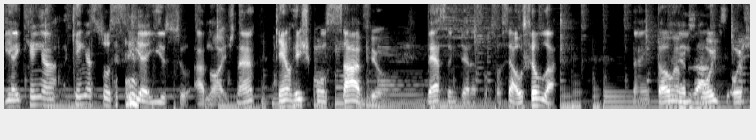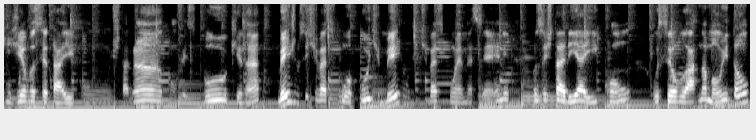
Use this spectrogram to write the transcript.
E aí quem, a, quem associa isso a nós, né? Quem é o responsável dessa interação social? O celular. Né? Então, é, hoje, hoje em dia você está aí com Instagram, com o Facebook, né? Mesmo se estivesse com o Orkut, mesmo se estivesse com o MSN, você estaria aí com o celular na mão. Então,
